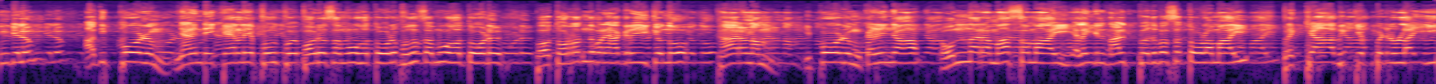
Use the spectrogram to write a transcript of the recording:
എങ്കിലും അതിപ്പോഴും ഞാൻ എന്റെ ഈ കേരളീയ പൗരസമൂഹത്തോട് പൊതുസമൂഹത്തോട് തുറന്നു പറയാൻ ആഗ്രഹിക്കുന്നു. കാരണം ഇപ്പോഴും കഴിഞ്ഞ ഒന്നര മാസമായി അല്ലെങ്കിൽ നാൽപ്പത് ദിവസത്തോളമായി പ്രഖ്യാപിക്കപ്പെട്ടിട്ടുള്ള ഈ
